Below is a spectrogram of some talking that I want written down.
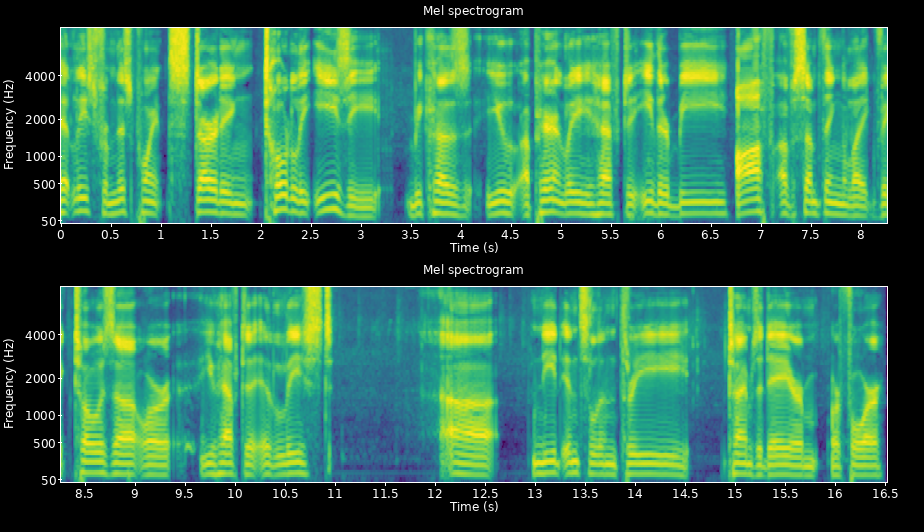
at least from this point, starting totally easy because you apparently have to either be off of something like Victoza or you have to at least uh, need insulin three times a day or or four.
